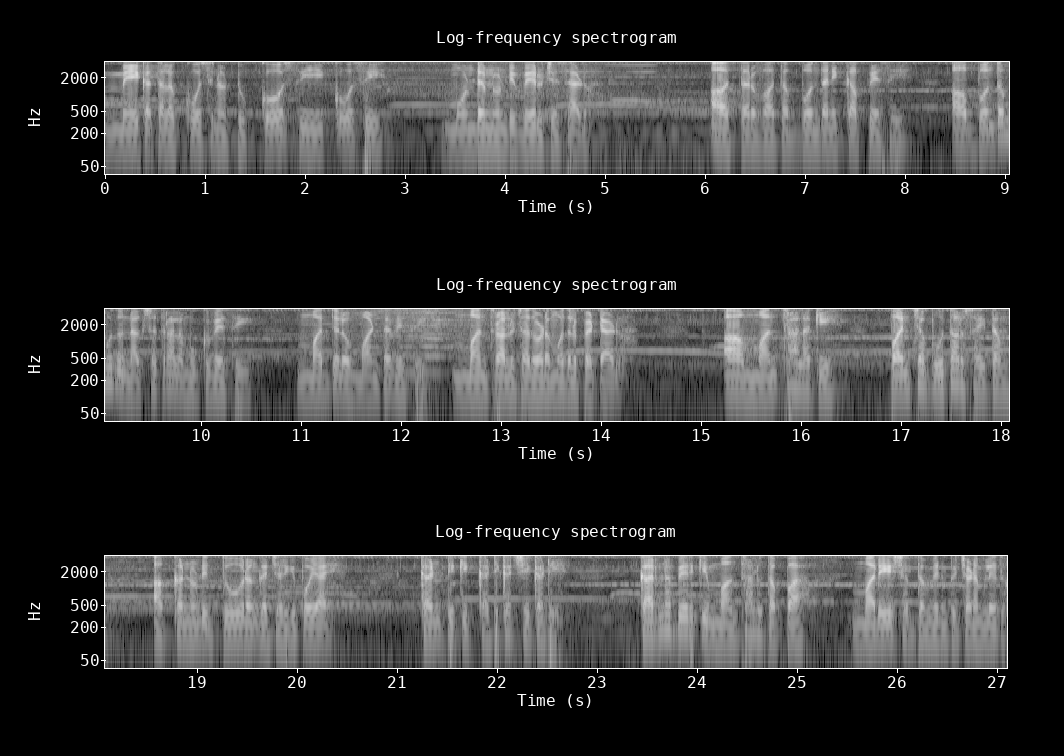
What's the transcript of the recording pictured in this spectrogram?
మేక తల కోసినట్టు కోసి కోసి మొండెం నుండి వేరు చేశాడు. ఆ తర్వాత బొందని కప్పేసి ఆ బొంద ముందు నక్షత్రాల ముగ్గు వేసి మధ్యలో మంట వేసి మంత్రాలు చదవడం మొదలుపెట్టాడు. ఆ మంత్రాలకి పంచభూతాలు సైతం అక్కడి నుండి దూరంగా జరిగిపోయాయి. కంటికి కటిక చీకటి. కర్ణబేరికి మంత్రాలు తప్ప మరే శబ్దం వినిపించడం లేదు.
